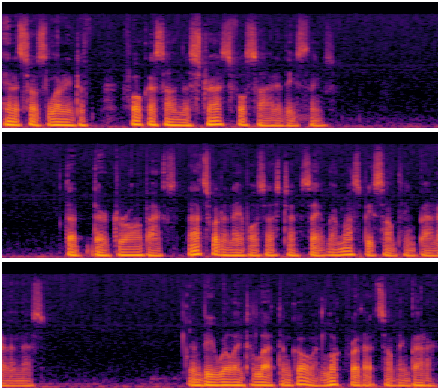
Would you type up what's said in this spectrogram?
And so it's learning to focus on the stressful side of these things, that they're drawbacks. That's what enables us to say there must be something better than this, and be willing to let them go and look for that something better.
